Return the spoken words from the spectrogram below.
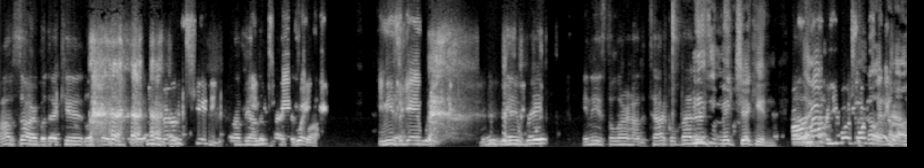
I'm sorry, but that kid looks like he's He's very skinny. He needs to gain weight. He needs to gain weight. He needs to gain weight. He needs to learn how to tackle better. He's a McChicken. But remember, he wasn't oh, No, a no.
